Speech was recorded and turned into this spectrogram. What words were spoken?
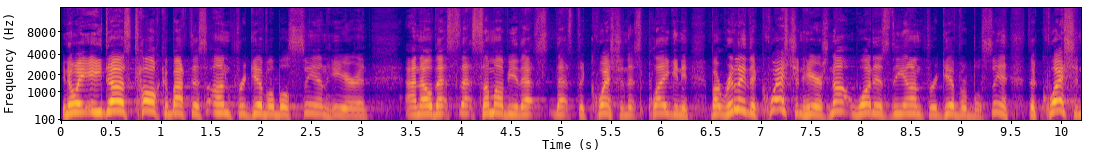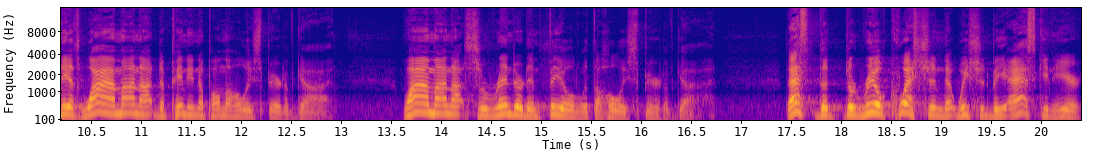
You know, he does talk about this unforgivable sin here, and I know that's that some of you that's that's the question that's plaguing you. But really the question here is not what is the unforgivable sin. The question is why am I not depending upon the Holy Spirit of God? Why am I not surrendered and filled with the Holy Spirit of God? That's the, the real question that we should be asking here.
